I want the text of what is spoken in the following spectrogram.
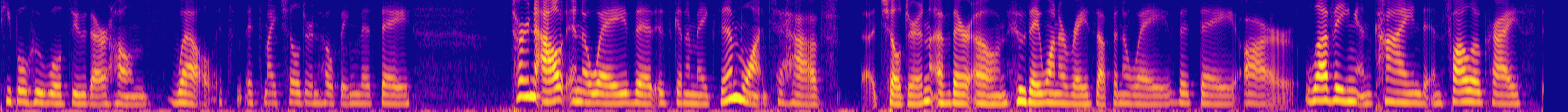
people who will do their homes well. It's, it's my children hoping that they turn out in a way that is going to make them want to have children of their own who they want to raise up in a way that they are loving and kind and follow Christ.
